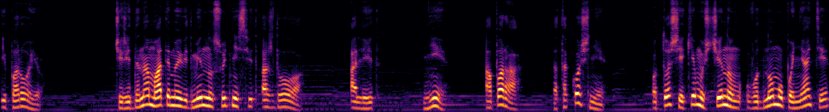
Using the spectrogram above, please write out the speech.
і парою. Чи рідина матиме відмінну сутність від H2O? А лід? Ні. А пара? Та також ні. Отож, якимось чином в одному понятті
